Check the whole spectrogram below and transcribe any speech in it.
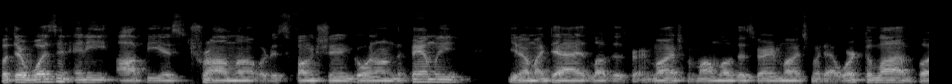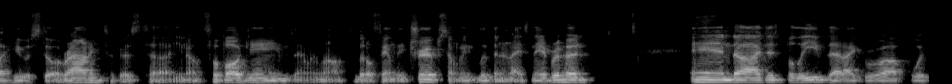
but there wasn't any obvious trauma or dysfunction going on in the family. You know, my dad loved us very much. My mom loved us very much. My dad worked a lot, but he was still around. He took us to, you know, football games and we went on little family trips and we lived in a nice neighborhood. And uh, I just believe that I grew up with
